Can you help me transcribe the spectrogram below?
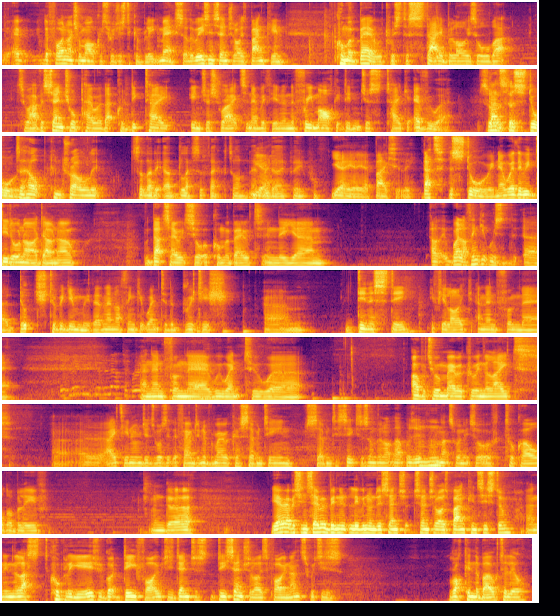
the financial markets were just a complete mess. So the reason centralised banking come about was to stabilise all that, to have a central power that could dictate interest rates and everything, and the free market didn't just take it everywhere. Sort of That's to, the story. To help control it so that it had less effect on Yeah. everyday people. Yeah, yeah, yeah. Basically, that's the story. Now, whether it did or not, I don't know. But that's how it sort of come about in the. Um, uh, well, I think it was uh, Dutch to begin with, and then I think it went to the British um, dynasty, if you like, and then from there, and then from there we went to uh, over to America in the late uh, 1800s was it the founding of America? 1776 or something like that was it? And that's when it sort of took hold I believe. And uh, yeah ever since then we've been living under a cent- centralised banking system. And in the last couple of years we've got DeFi which is de- decentralised finance which is rocking the boat a little.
